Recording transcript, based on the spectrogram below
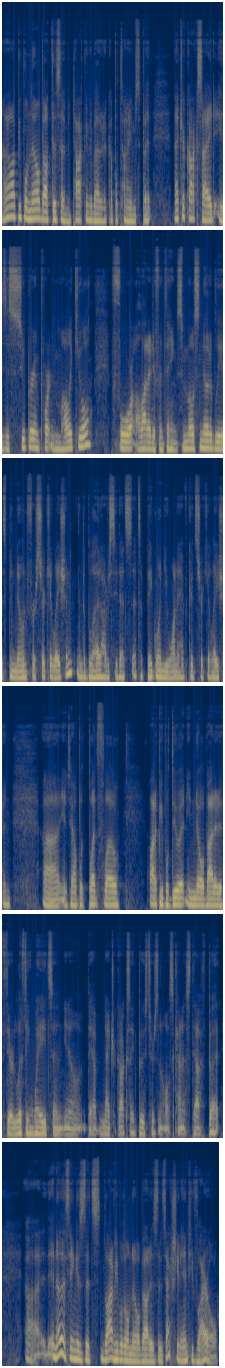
Not a lot of people know about this. I've been talking about it a couple times, but Nitric oxide is a super important molecule for a lot of different things. Most notably, it's been known for circulation in the blood. Obviously, that's that's a big one. You want to have good circulation uh, you know, to help with blood flow. A lot of people do it. You know about it if they're lifting weights and you know they have nitric oxide boosters and all this kind of stuff. But uh, another thing is that a lot of people don't know about is that it's actually an antiviral.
